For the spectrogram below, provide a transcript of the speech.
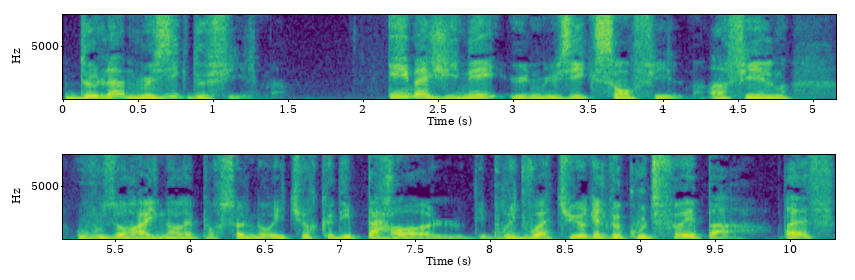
De la musique de film. Imaginez une musique sans film, un film où vos oreilles n'auraient pour seule nourriture que des paroles, des bruits de voiture, quelques coups de feu épars. Bref,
